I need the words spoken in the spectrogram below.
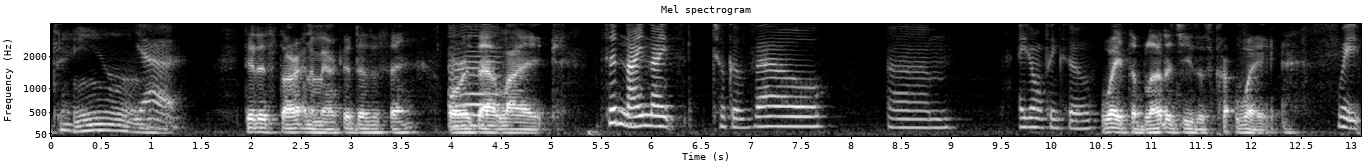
Damn. yeah Did it start in America? Does it say, or is that Um, like? It said nine knights took a vow. Um, I don't think so. Wait, the blood of Jesus Christ. Wait. Wait,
